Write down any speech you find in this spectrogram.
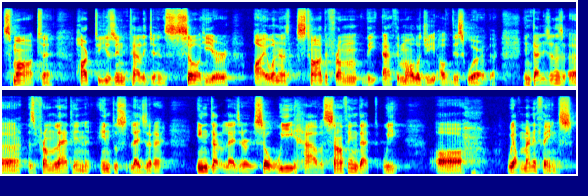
smart, hard to use intelligence. So here, I want to start from the etymology of this word. Intelligence uh, is from Latin, intus legere, intelligere. So we have something that we, uh, we have many things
